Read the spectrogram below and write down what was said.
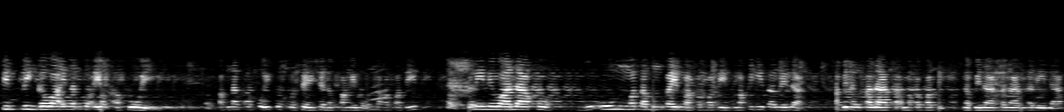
simpleng gawain na ito ay apoy. Pag nag-apoy ito, pasensya ng Panginoon mga kapatid. Naniniwala ako, buong matabong kayo mga kapatid, makikita nila. Sabi ng talata mga kapatid na binasa natin kanina,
